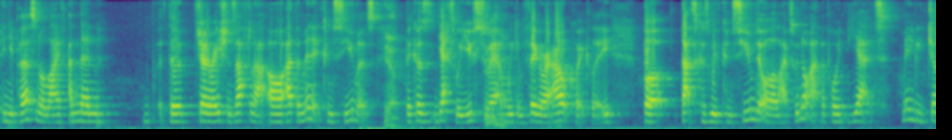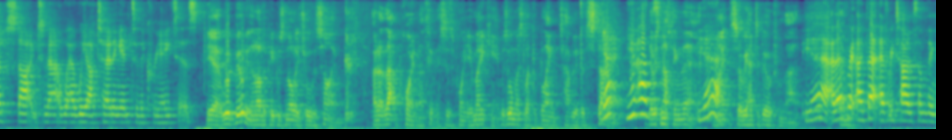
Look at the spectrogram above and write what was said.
in your personal life and then the generations after that are at the minute consumers Yeah. because yes we're used to it and we can figure it out quickly but that's because we've consumed it all our lives we're not at the point yet maybe just starting to now where we are turning into the creators Yeah, we're building on other people's knowledge all the time. And at that point, and I think this is the point you're making, it was almost like a blank tablet of stone. Yeah, you had- There was nothing there, Yeah. right? So we had to build from that. yeah and every um, i bet every time something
